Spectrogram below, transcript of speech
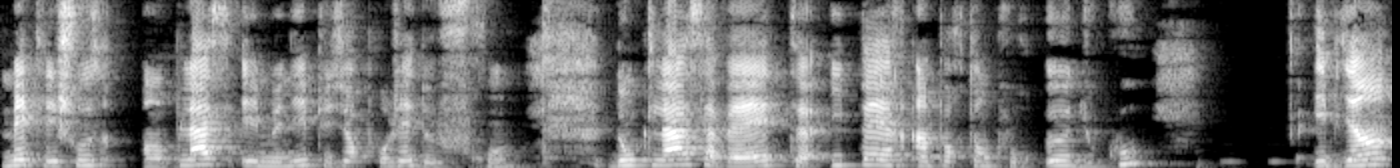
mettre les choses en place et mener plusieurs projets de front. Donc là, ça va être hyper important pour eux du coup. Eh bien,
